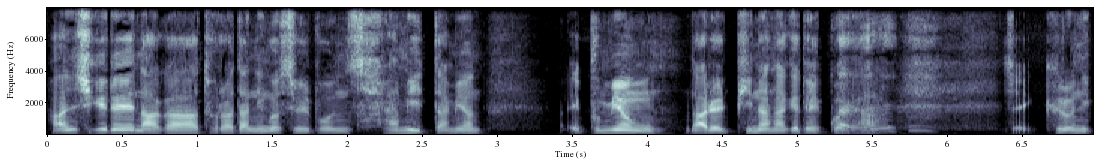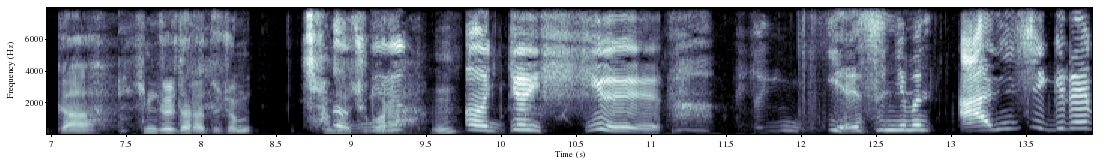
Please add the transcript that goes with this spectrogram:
안식일에 나가 돌아다닌 것을 본 사람이 있다면 분명 나를 비난하게 될 거야. 자, 그러니까 힘들더라도 좀 참아주거라. 응? 아저씨, 예수님은 안식일에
